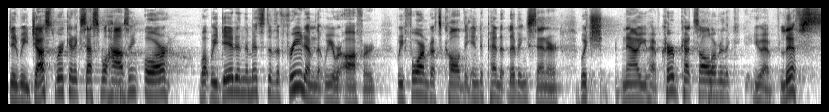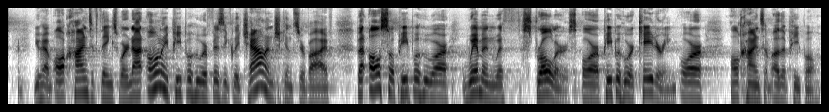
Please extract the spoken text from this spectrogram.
Did we just work at accessible housing, or what we did in the midst of the freedom that we were offered? We formed what's called the Independent Living Center, which now you have curb cuts all over the, you have lifts, you have all kinds of things where not only people who are physically challenged can survive, but also people who are women with strollers, or people who are catering, or all kinds of other people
